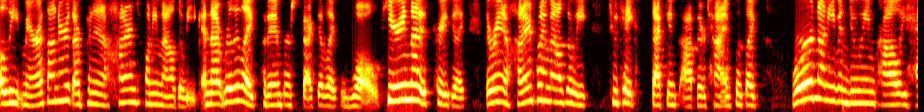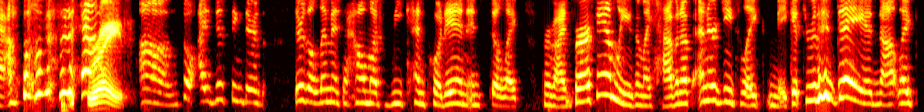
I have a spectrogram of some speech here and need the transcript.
elite marathoners are putting in 120 miles a week, and that really like put it in perspective. Like, whoa, hearing that is crazy. Like they're running 120 miles a week to take seconds off their time. So it's like we're not even doing probably half of that. Right. Um. So I just think there's there's a limit to how much we can put in and still like provide for our families and like have enough energy to like make it through the day and not like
